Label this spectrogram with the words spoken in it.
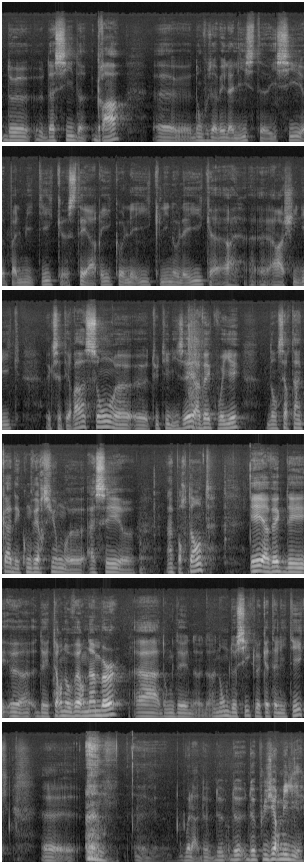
d'acides gras, dont vous avez la liste ici, palmitique, stéarique, oléique, linoléique, arachidique, etc., sont utilisés avec, vous voyez, dans certains cas, des conversions assez importantes et avec des, euh, turnover number, donc un nombre de cycles catalytiques euh, euh, voilà, de, plusieurs milliers.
